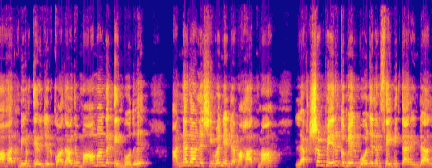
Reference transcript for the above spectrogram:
மகாத்மியம் தெரிஞ்சிருக்கும். அதாவது மாமாங்கத்தின் போது அன்னதான சிவன் என்ற மகாத்மா லட்சம் பேருக்கு மேல் போஜனம் செய்வித்தார் என்றால்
